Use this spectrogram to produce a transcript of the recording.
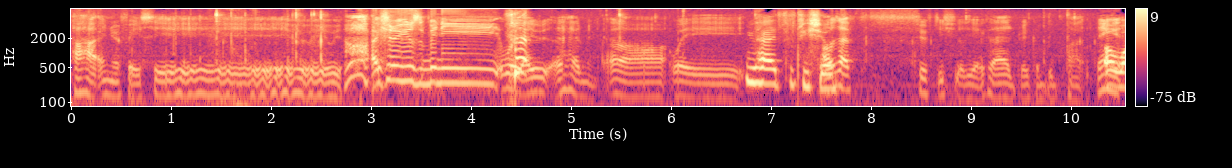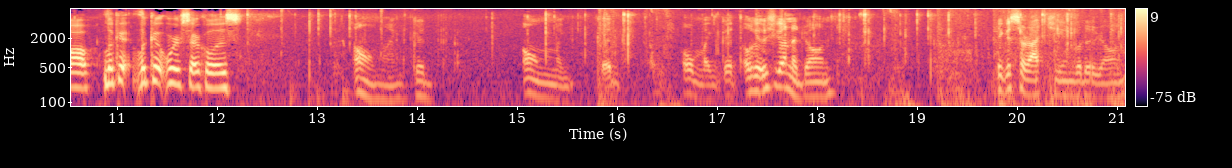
Haha, in your face. I should have used mini. Wait, I, I had mini. Uh, wait. You had 50 I was shield. at 50 shield, yeah, because I had to drink a big pot. Dang Oh it. wow, look at look at where circle is. Oh my good. Oh my good. Oh my good. Okay, we should go on a drone. Take a Sriracha and go to the drone.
